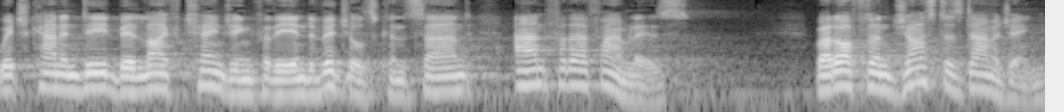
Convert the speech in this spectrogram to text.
which can indeed be life changing for the individuals concerned and for their families. But often just as damaging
